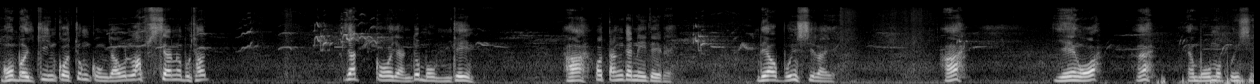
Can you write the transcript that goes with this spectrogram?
我未見過中共有粒聲都冇出，一個人都冇唔見，嚇！我等緊你哋嚟，你有本事嚟嚇惹我啊嚇！有冇咁嘅本事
